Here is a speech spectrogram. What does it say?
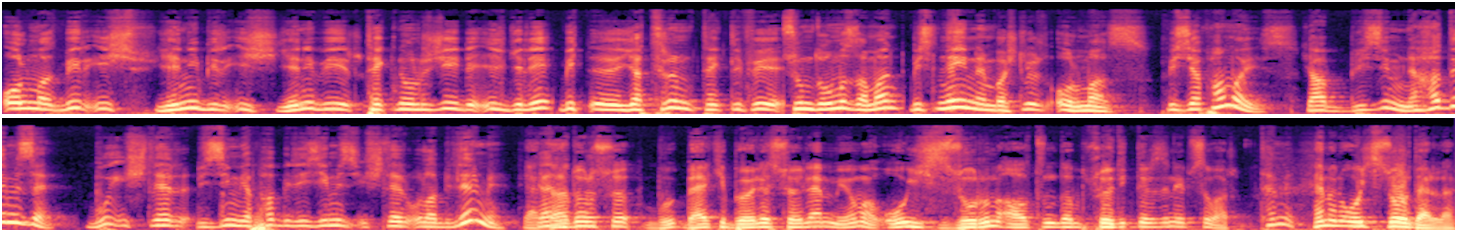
olmaz bir iş, yeni bir iş, yeni bir teknolojiyle ilgili bir e, yatırım teklifi sunduğumuz zaman biz neyle başlıyoruz? Olmaz. Biz yapamayız. Ya bizim ne haddimize? Bu işler bizim yapabileceğimiz işler olabilir mi? Yani, yani daha doğrusu bu belki böyle söylenmiyor ama o iş zorun altında söylediklerinizin hepsi var. Tabii. Hemen o iş zor derler.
